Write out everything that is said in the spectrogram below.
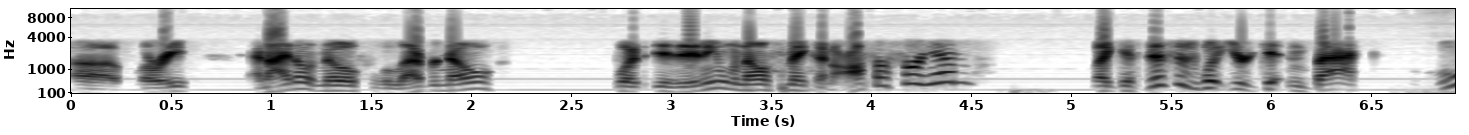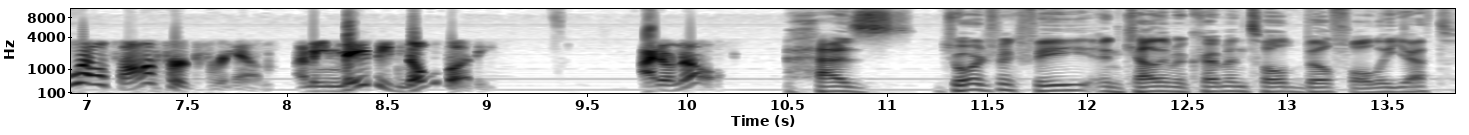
uh, Fleury. And I don't know if we'll ever know, but did anyone else make an offer for him? Like, if this is what you're getting back, who else offered for him? I mean, maybe nobody. I don't know. Has George McPhee and Kelly McCrimmon told Bill Foley yet?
